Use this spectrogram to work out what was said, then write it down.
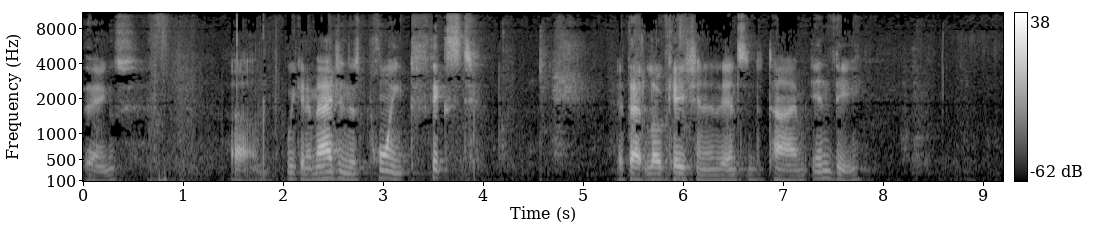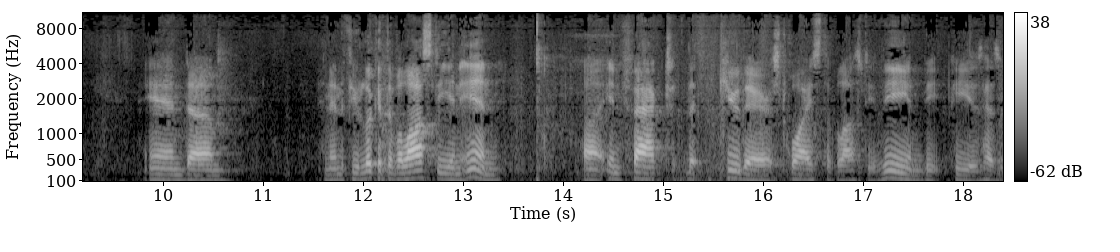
things, um, we can imagine this point fixed at that location in an instant of time in D. And, um, and then if you look at the velocity in N, uh, in fact, the Q there is twice the velocity of V, and B, P is, has a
